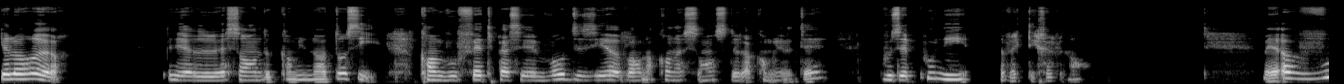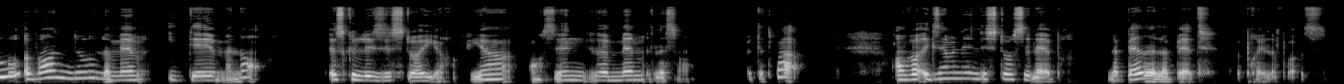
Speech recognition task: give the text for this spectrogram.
Quelle horreur! Il y a la leçon de communauté aussi. Quand vous faites passer vos désirs avant la connaissance de la communauté, vous êtes puni avec des revenants. Mais avons-nous la même idée maintenant? Est-ce que les historiens européens enseignent la même leçon? Peut-être pas. On va examiner l'histoire célèbre, La Belle et la Bête, après la pause.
